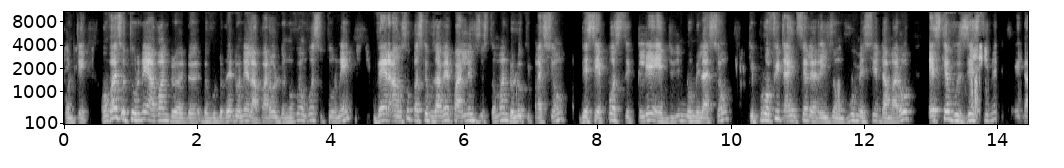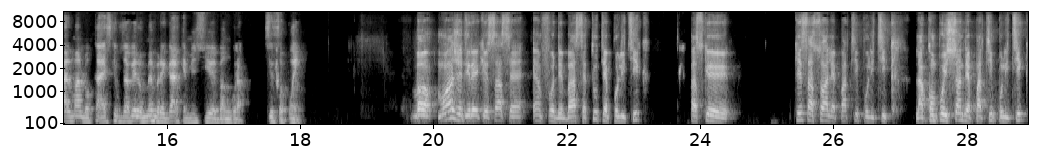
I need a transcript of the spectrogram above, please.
Conté? On va se tourner, avant de, vous redonner la parole de nouveau, on va se tourner vers Ansou parce que vous avez parlé justement de l'occupation de ces postes clés et d'une nomination qui profite à une seule région. Vous, Monsieur Damaro, est-ce que vous estimez également le cas? Est-ce que vous avez le même regard que Monsieur Bangoura sur ce point? Bon, moi, je dirais que ça, c'est un faux débat. C'est tout est politique parce que, que ce soit les partis politiques, la composition des partis politiques,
